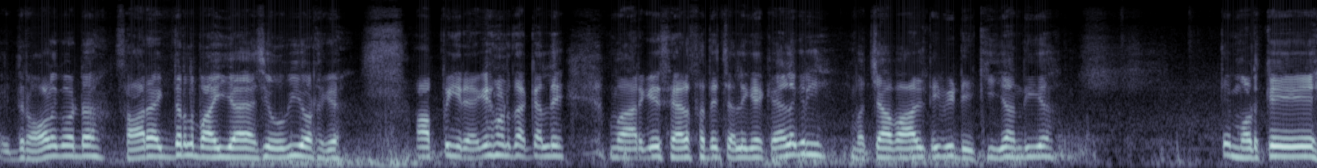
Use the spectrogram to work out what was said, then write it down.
ਇੱਧਰ ਆਲ ਗੁੱਡ ਸਾਰਾ ਇੱਧਰ ਲਬਾਈ ਆਇਆ ਸੀ, ਉਹ ਵੀ ਉੱਠ ਗਿਆ। ਆਪ ਹੀ ਰਹਿ ਗਏ ਹੁਣ ਤਾਂ ਇਕੱਲੇ। ਮਾਰ ਗਏ ਸੈਲਫ ਤੇ ਚੱਲ ਗਏ ਲਗਰੀ ਬੱਚਾ ਬਾਲਟੀ ਵੀ ਡੀਕੀ ਜਾਂਦੀ ਆ। ਤੇ ਮੁੜ ਕੇ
